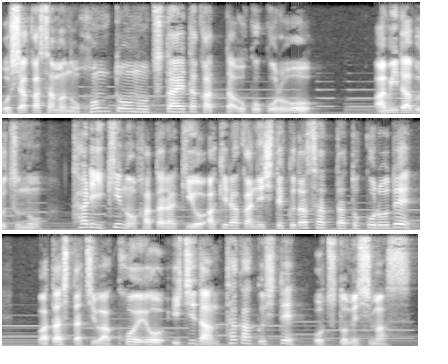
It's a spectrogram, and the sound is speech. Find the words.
お釈迦様の本当の伝えたかったお心を阿弥陀仏の他力の働きを明らかにしてくださったところで、私たちは声を一段高くしてお務めします。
